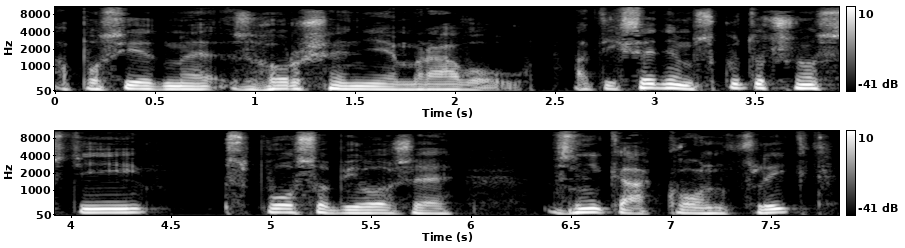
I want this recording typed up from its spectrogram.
A po siedme, zhoršenie mravov. A tých sedem skutočností spôsobilo, že vzniká konflikt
